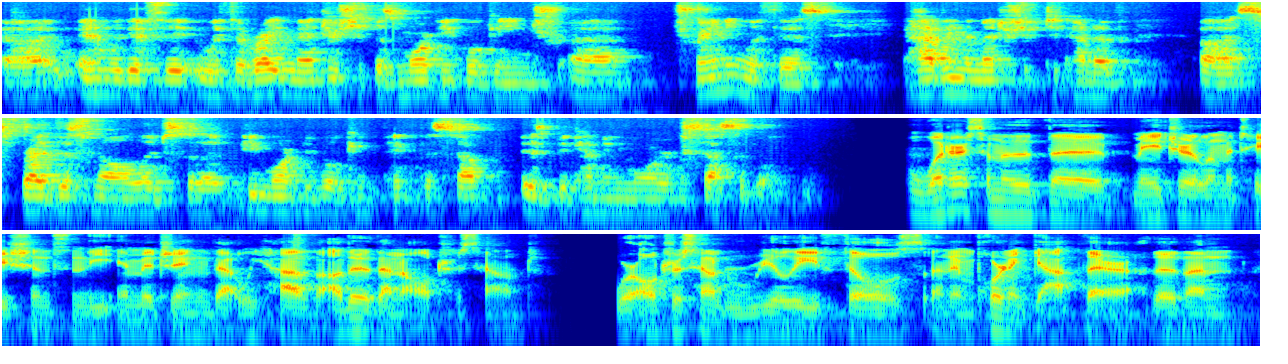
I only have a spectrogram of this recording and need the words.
uh, and with, the, with the right mentorship as more people gain tra- uh, training with this having the mentorship to kind of uh, spread this knowledge so that more people can pick this up is becoming more accessible what are some of the major limitations in the imaging that we have other than ultrasound, where ultrasound really fills an important gap there, other than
